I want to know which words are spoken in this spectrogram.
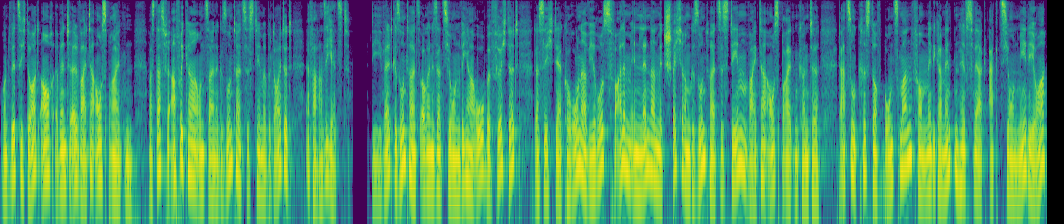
und wird sich dort auch eventuell weiter ausbreiten. Was das für Afrika und seine Gesundheitssysteme bedeutet, erfahren Sie jetzt. Die Weltgesundheitsorganisation WHO befürchtet, dass sich der Coronavirus vor allem in Ländern mit schwächerem Gesundheitssystem weiter ausbreiten könnte. Dazu Christoph Bonsmann vom Medikamentenhilfswerk Aktion Meteor,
